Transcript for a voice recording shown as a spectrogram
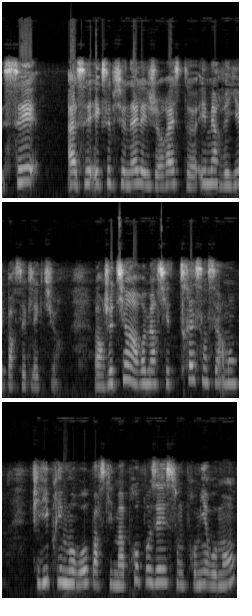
c'est assez exceptionnel et je reste émerveillée par cette lecture. Alors, je tiens à remercier très sincèrement Philippe Rimoro parce qu'il m'a proposé son premier roman,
